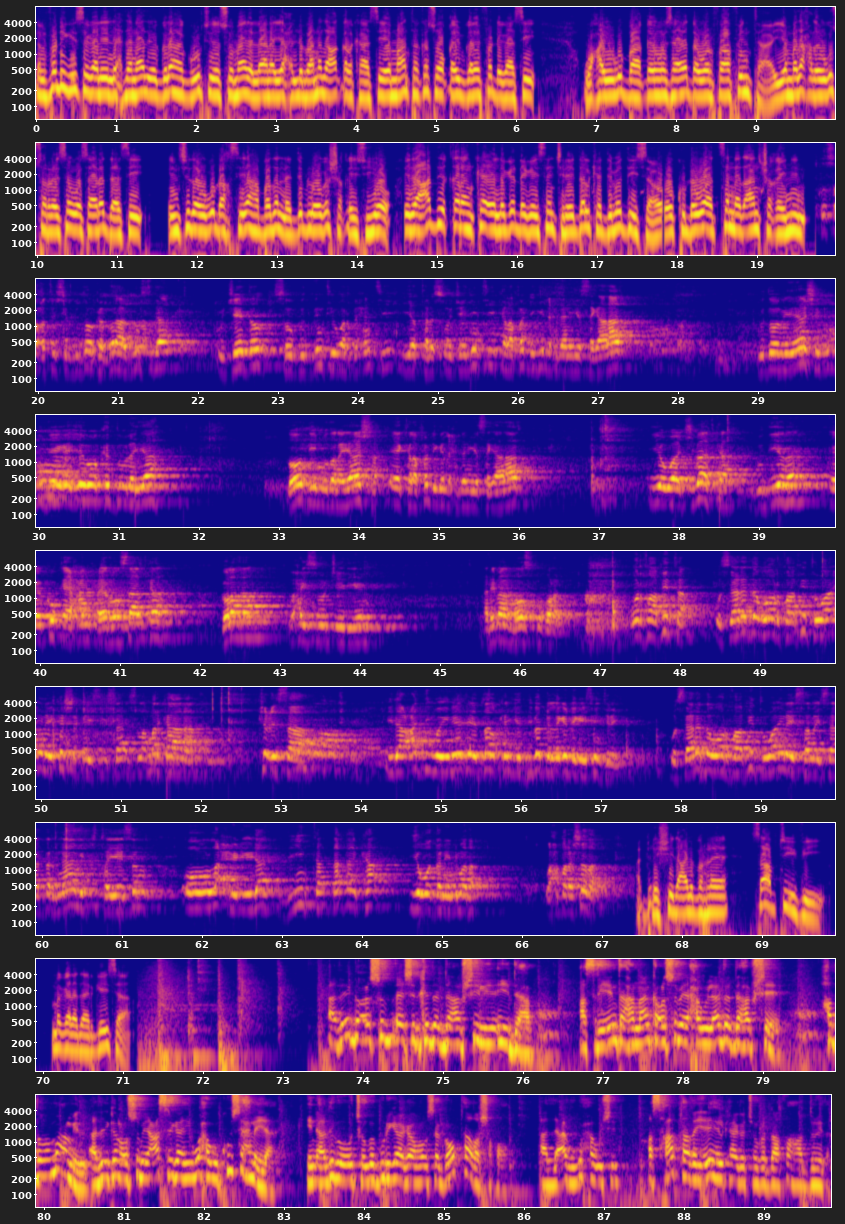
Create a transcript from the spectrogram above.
kalfadhigii sagaal iyo lixdanaad ee golaha guurtida somalilan ayaa xildhibaanada aqalkaasi ee maanta ka soo qayb galay fadhigaasi. Waxay ugu baaqeen wasaaradda warfaafinta iyo madaxda ugu sarraysa wasaaraddaasi in sida ugu dhaqsiyaha badan leh dib looga shaqaysiiyo. Idaacaddii qaranka ee laga dhagaysan jiray dalka dibaddiisa oo ku dhowaad sannad aan shaqaynin. Ku socotay shirguddoonka golaha guurtida ujeeddo soo gudbintii warbixintii iyo tala soo jeedintii kala fadhigii lixdan iyo sagaalaad guddoomiyeyaasha guddiga iyagoo ka duulaya doodii mudanayaasha ee kala fadhiga lixdan iyo sagaalaad iyo waajibaadka guddiyada ee ku qeexan xeer hoosaadka golaha waxay soo jeediyeen arrimahan hoos ku qoran. Warfaafinta wasaaradda warfaafintu waa inay ka shaqaysiisaa islamarkaana kicisaa idaacaddii weyneed ee dalka iyo dibadda wasaaradda warfaafintu waa inay samaysaa barnaamij tayaysan oo la xidhiidha diinta dhaqanka iyo wadaninimada waxbarashada. Cabdirashiid cali barre saab t v magaalada hargeysa. Adeega cusub ee shirkadda dahabshiil iyo ii dahab casriyeynta hanaanka cusub ee xawilaadda dahabshee haddaba macmil adeegan cusub ee casrigaahi waxa uu kuu sahlayaa in adigoo jooga gurigaaga hoose goobtaada shaqo. Aad lacag ugu xawishid asxaabtaada iyo ehelkaaga jooga daafaha dunida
